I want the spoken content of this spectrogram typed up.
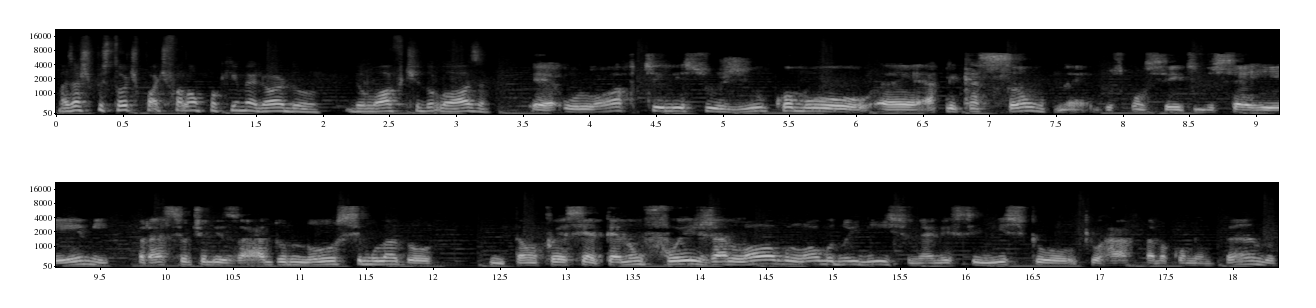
Mas acho que o Stott pode falar um pouquinho melhor do, do Loft e do Losa. É, o Loft ele surgiu como é, aplicação né, dos conceitos do CRM para ser utilizado no simulador. Então foi assim, até não foi já logo, logo no início, né? Nesse início que o, que o Rafa estava comentando,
